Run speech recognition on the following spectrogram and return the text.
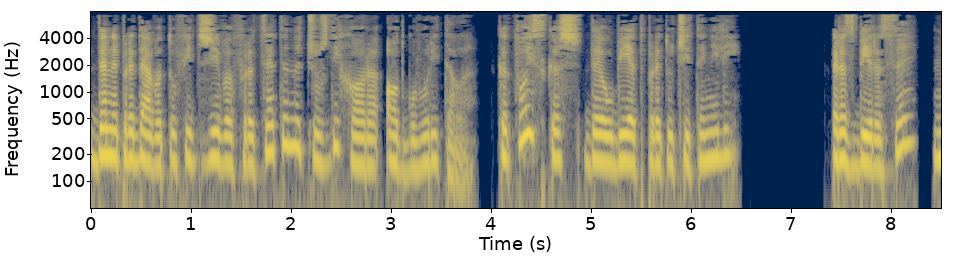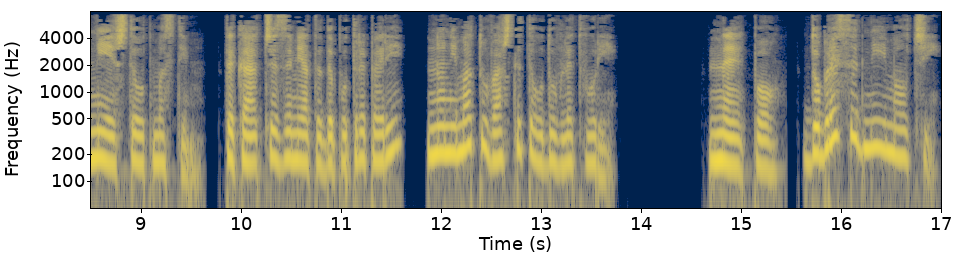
Да не предават офит жива в ръцете на чужди хора, отговоритела. Какво искаш да я убият пред очите ни ли? Разбира се, ние ще отмъстим, така че земята да потрепери, но нима това ще те удовлетвори. Не, по. Добре седни и мълчи.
